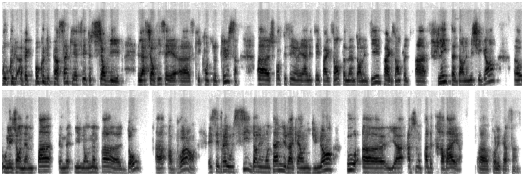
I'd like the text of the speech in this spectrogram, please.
beaucoup, avec beaucoup de personnes qui essaient de survivre. La survie, c'est euh, ce qui compte le plus. Euh, je pense que c'est une réalité, par exemple, même dans les villes, par exemple à Flint, dans le Michigan, euh, où les gens n'aiment pas, ils n'ont même pas d'eau à, boire. Et c'est vrai aussi dans les montagnes de la Caroline du Nord, où il n'y a absolument pas de travail pour les personnes.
